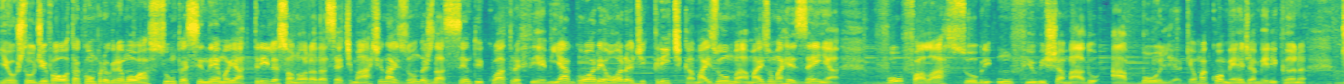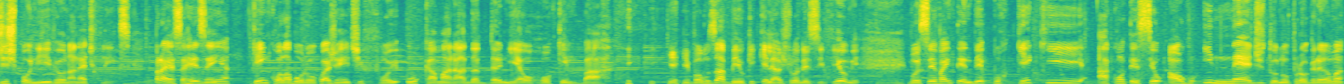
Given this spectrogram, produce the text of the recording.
E eu estou de volta com o programa O Assunto é Cinema e a trilha sonora da Sétima Arte nas ondas da 104 FM. E agora é hora de crítica, mais uma, mais uma resenha. Vou falar sobre um filme chamado A Bolha, que é uma comédia americana disponível na Netflix. Para essa resenha, quem colaborou com a gente foi o camarada Daniel Rockenbach. e vamos saber o que ele achou desse filme. Você vai entender por que, que aconteceu algo inédito no programa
